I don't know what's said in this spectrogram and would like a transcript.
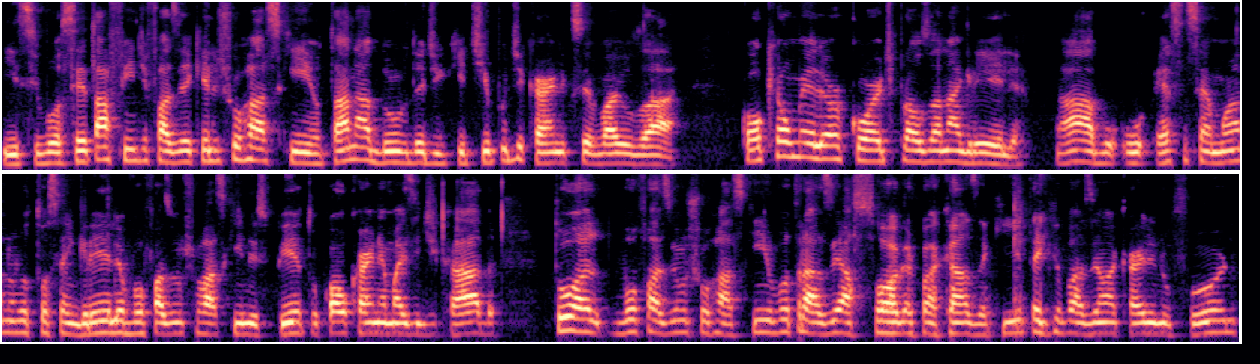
E se você está afim de fazer aquele churrasquinho, tá na dúvida de que tipo de carne que você vai usar, qual que é o melhor corte para usar na grelha? Ah, essa semana eu tô sem grelha, eu vou fazer um churrasquinho no espeto, qual carne é mais indicada? Tô, vou fazer um churrasquinho, vou trazer a sogra para casa aqui, tem que fazer uma carne no forno,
